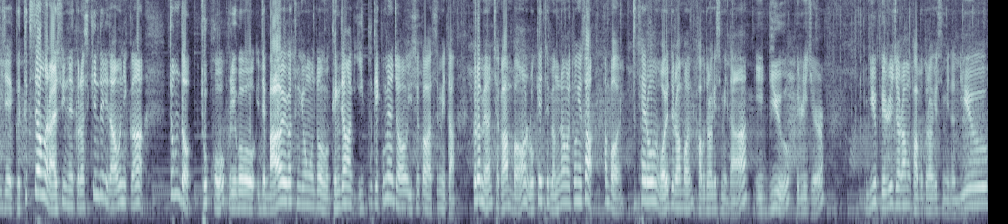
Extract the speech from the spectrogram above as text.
이제 그 특성을 알 수 있는 그런 스킨들이 나오니까 좀 더 좋고 그리고 이제 마을 같은 경우도 굉장하게 이쁘게 꾸며져 있을 것 같습니다. 그러면 제가 한번 로켓 명령을 통해서 한번 새로운 월드로 한번 가보도록 하겠습니다. 이 뉴 빌리저 뉴 빌리저로 한번 가보도록 하겠습니다. 뉴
